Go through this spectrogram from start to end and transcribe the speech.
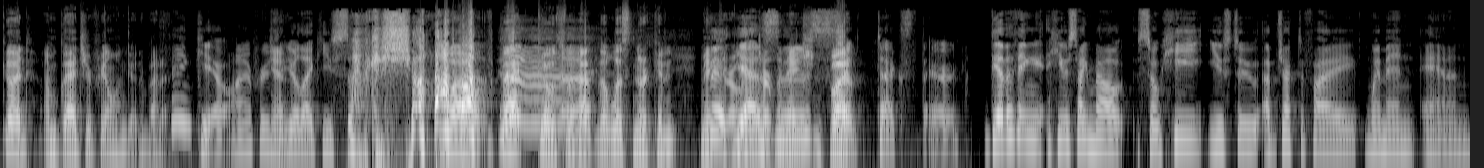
Good. I'm glad you're feeling good about it. thank you I appreciate Yeah. you're like you suck shut up Well, that goes without. The listener can make their own Yes, determination. But text there. The other thing he was talking about, so he used to objectify women and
